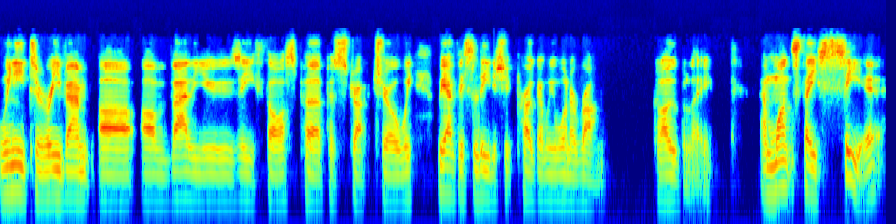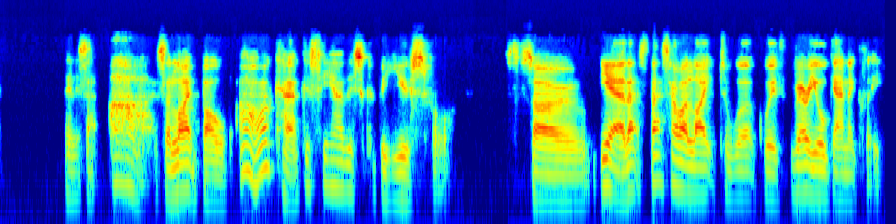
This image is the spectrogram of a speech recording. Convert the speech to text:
We need to revamp our our values, ethos, purpose, structure. We we have this leadership program we want to run globally, and once they see it, then it's like, ah, oh, it's a light bulb. Oh, okay, I can see how this could be useful. So yeah, that's that's how I like to work with very organically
